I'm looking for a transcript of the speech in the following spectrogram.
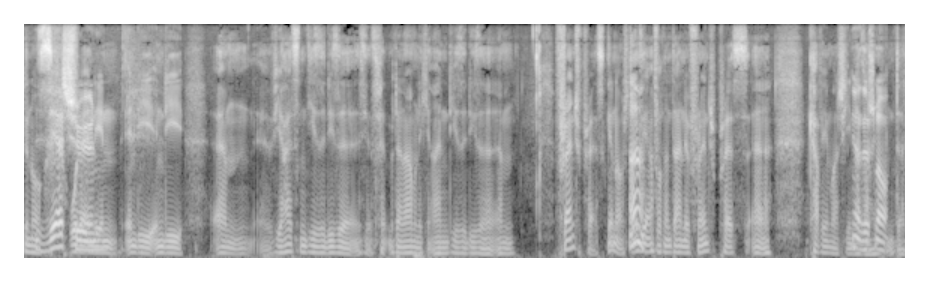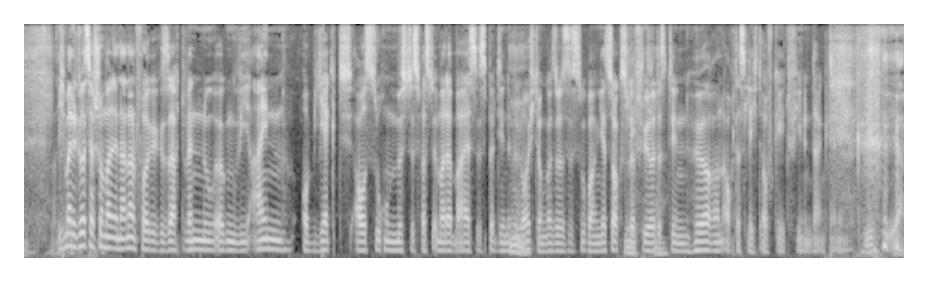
Genau. Sehr schön. Oder in, den, in die, in die, ähm, wie heißen diese, diese, jetzt fällt mir der Name nicht ein, diese, diese, ähm, French Press, genau. Stell ah. sie einfach in deine French Press äh, Kaffeemaschine. Ja, sehr schlau. Ich meine, du hast ja schon mal in einer anderen Folge gesagt, wenn du irgendwie ein Objekt aussuchen müsstest, was du immer dabei hast, ist bei dir eine mhm. Beleuchtung. Also das ist super. Und jetzt sorgst du Licht, dafür, ja. dass den Hörern auch das Licht aufgeht. Vielen Dank, Henning. Ja,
